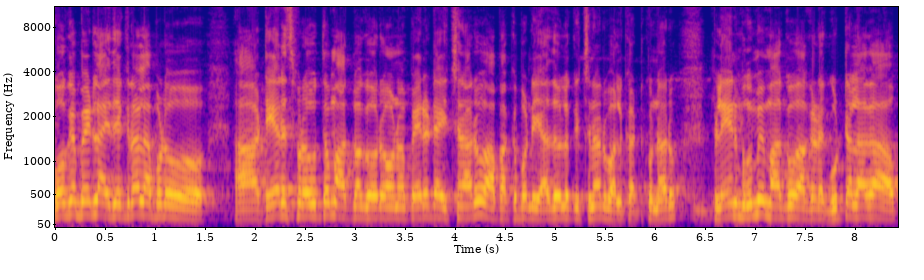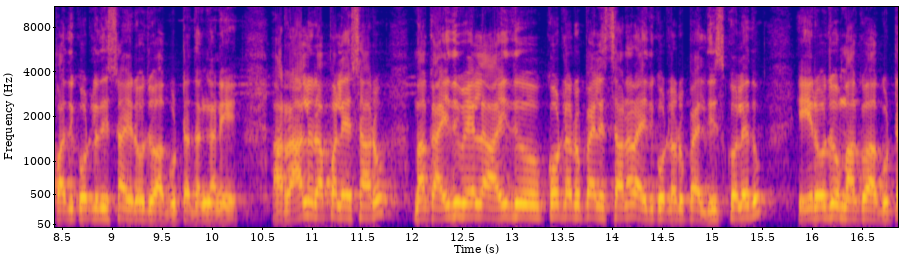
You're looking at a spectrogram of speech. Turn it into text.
కోకపేటలో ఐదు ఎకరాలు అప్పుడు టీఆర్ఎస్ ప్రభుత్వం ఆత్మగౌరవం పేరిట ఇచ్చినారు. ఆ పక్కపండి యాదవులకు ఇచ్చినారు. వాళ్ళు కట్టుకున్నారు. ప్లేన్ భూమి మాకు అక్కడ గుట్టలాగా పది కోట్లు తీసినా ఈరోజు ఆ గుట్ట దంగని ఆ రాళ్ళు రప్పలేసినారు. మాకు ఐదు వేల ఐదు కోట్ల రూపాయలు ఇస్తున్నారు ఐదు కోట్ల రూపాయలు తీసుకోలేదు. ఈరోజు మాకు ఆ గుట్ట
